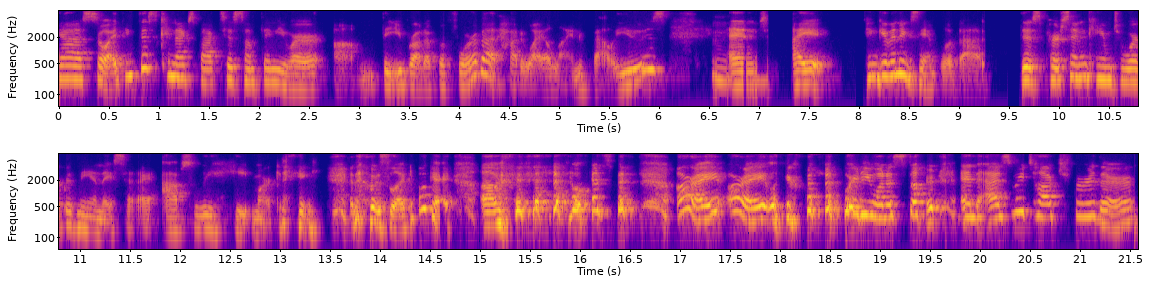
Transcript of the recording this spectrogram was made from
Yeah, so I think this connects back to something you were um, that you brought up before about how do I align values, mm-hmm. and I can give an example of that this person came to work with me and they said, I absolutely hate marketing. And I was like, okay, um, all right, all right. Like, where do you want to start? And as we talked further,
